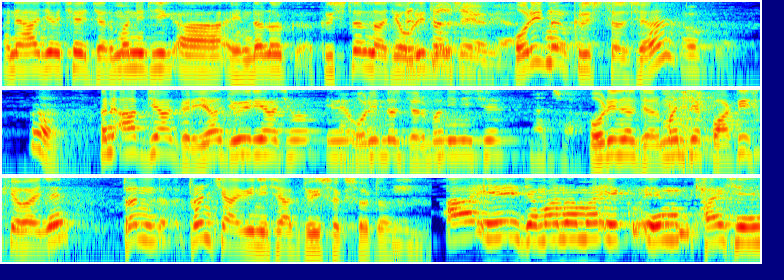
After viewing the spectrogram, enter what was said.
અને આ જે છે જર્મનીથી આ હેન્ડલો ક્રિસ્ટલના છે ઓરિજિનલ છે ઓરિજિનલ ક્રિસ્ટલ છે હા? હા. અને આપ જે આ ઘડિયાળ જોઈ રહ્યા છો એ ઓરિજિનલ જર્મનીની છે. ઓરિજિનલ જર્મન છે ક્વાર્ટીસ કહેવાય છે. ત્રણ ત્રણ ચાવીની છે આપ જોઈ શકશો તો. આ એ જમાનામાં એક એમ થાય છે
